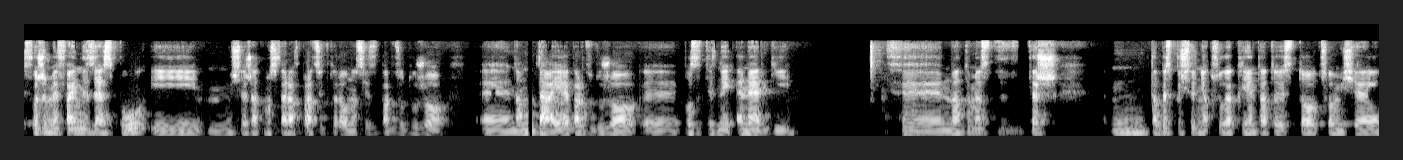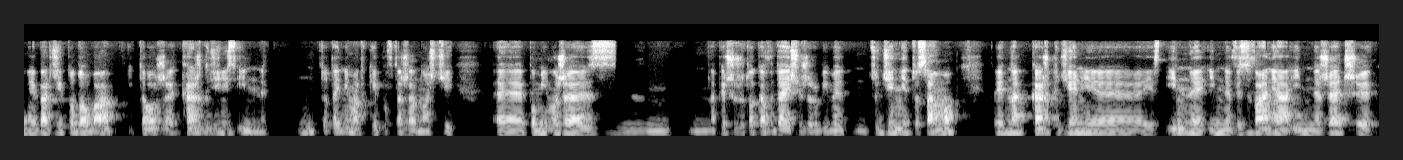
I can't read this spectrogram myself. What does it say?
tworzymy fajny zespół i myślę, że atmosfera w pracy, która u nas jest bardzo dużo nam daje, bardzo dużo pozytywnej energii. Natomiast też ta bezpośrednia obsługa klienta to jest to, co mi się najbardziej podoba i to, że każdy dzień jest inny. Mm, Tutaj nie ma takiej powtarzalności, e, pomimo że z, na pierwszy rzut oka wydaje się, że robimy codziennie to samo, to jednak każdy dzień e, jest inny, inne wyzwania, inne rzeczy,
